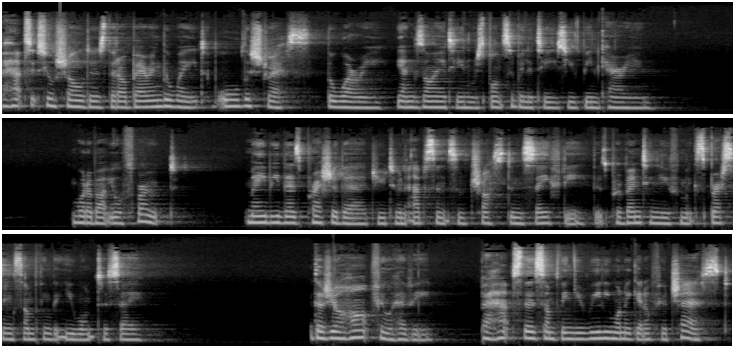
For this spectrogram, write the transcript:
Perhaps it's your shoulders that are bearing the weight of all the stress, the worry, the anxiety, and responsibilities you've been carrying. What about your throat? Maybe there's pressure there due to an absence of trust and safety that's preventing you from expressing something that you want to say. Does your heart feel heavy? Perhaps there's something you really want to get off your chest.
